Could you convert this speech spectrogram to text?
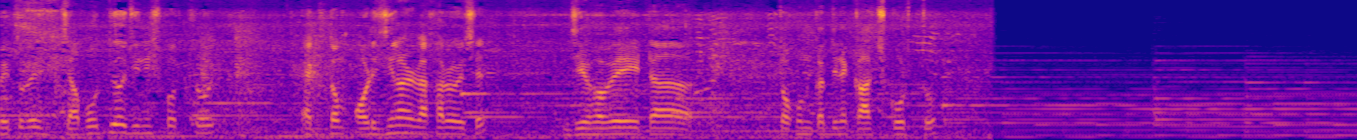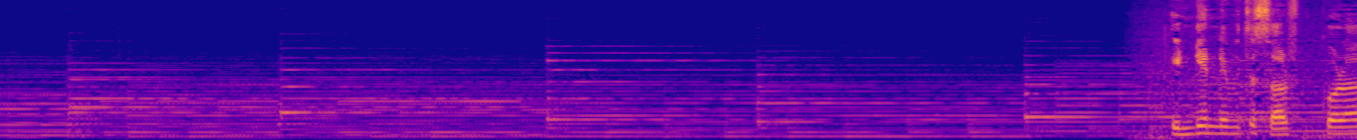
ভেতরের যাবতীয় জিনিসপত্র একদম অরিজিনাল রাখা রয়েছে। যেভাবে এটা তখনকার দিনে কাজ করতো। ইন্ডিয়ান নেভিতে সার্ভ করা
